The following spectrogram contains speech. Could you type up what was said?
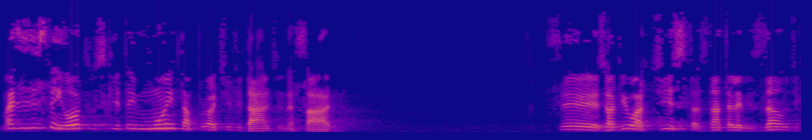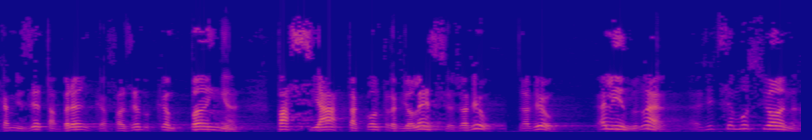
Mas existem outros que têm muita proatividade nessa área. Você já viu artistas na televisão de camiseta branca fazendo campanha passeata contra a violência, já viu? Já viu? É lindo, não é? A gente se emociona.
